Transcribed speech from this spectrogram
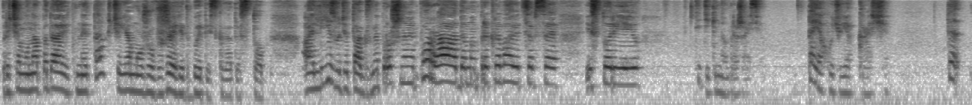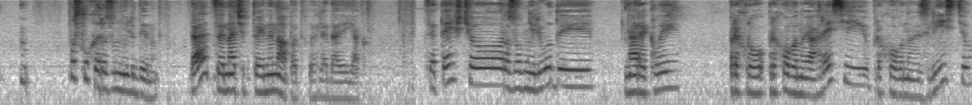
Причому нападають не так, що я можу вже відбитись, сказати стоп, а лізуть отак з непрошеними порадами, прикривають це все історією. Ти тільки не ображайся. Та я хочу як краще. Та послухай розумну людину. Та? Це начебто і не напад виглядає як. Це те, що розумні люди нарекли прихованою агресією, прихованою злістю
